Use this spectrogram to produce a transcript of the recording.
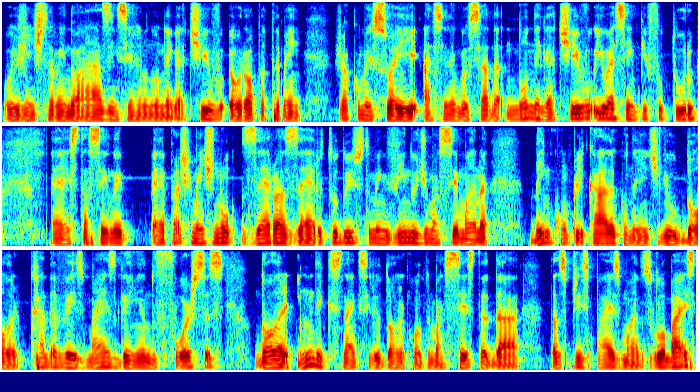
Hoje a gente está vendo a Ásia encerrando no negativo, a Europa também já começou aí a ser negociada no negativo e o S&P futuro é, está sendo é, praticamente no 0 a 0. Tudo isso também vindo de uma semana bem complicada, quando a gente viu o dólar cada vez mais ganhando forças, o dólar index, né, que seria o dólar contra uma cesta da, das principais moedas globais,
